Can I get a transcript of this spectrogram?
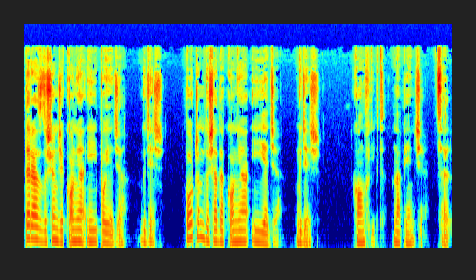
teraz dosiądzie konia i pojedzie gdzieś. Po czym dosiada konia i jedzie gdzieś. Konflikt, napięcie, cel.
